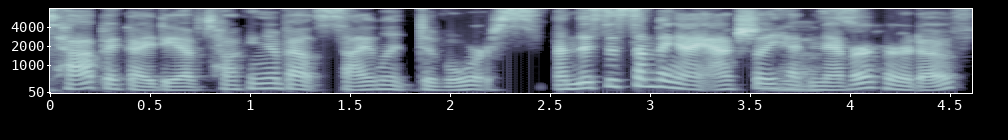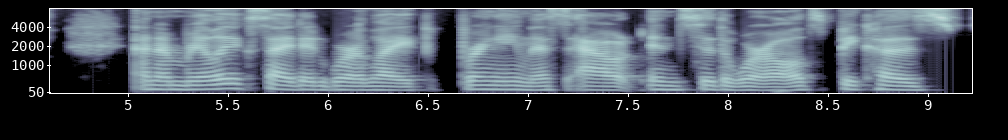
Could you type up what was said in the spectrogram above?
topic idea of talking about silent divorce. And this is something I actually had never heard of. And I'm really excited we're like bringing this out into the world because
